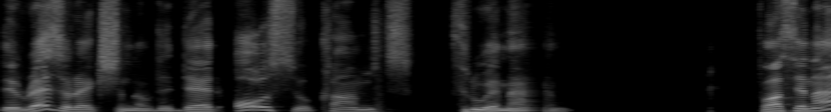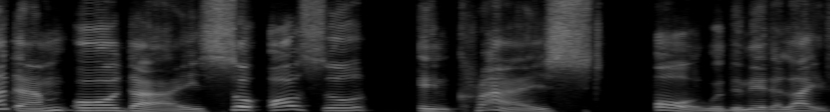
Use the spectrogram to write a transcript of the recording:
the resurrection of the dead also comes through a man. For as in Adam all die, so also in Christ all will be made alive.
